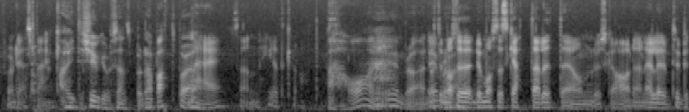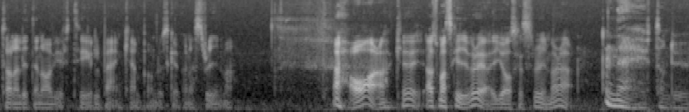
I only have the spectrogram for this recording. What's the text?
från deras bank. Ja, inte 20% rabatt bara? Nej, sen helt gratis. Jaha, det är bra. Det är du, bra. måste, du måste skatta lite om du ska ha den, eller typ betala en liten avgift till Bandcamp om du ska kunna streama. Jaha, okej. Alltså man skriver det, jag ska streama det här. Nej, utan du, eh,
